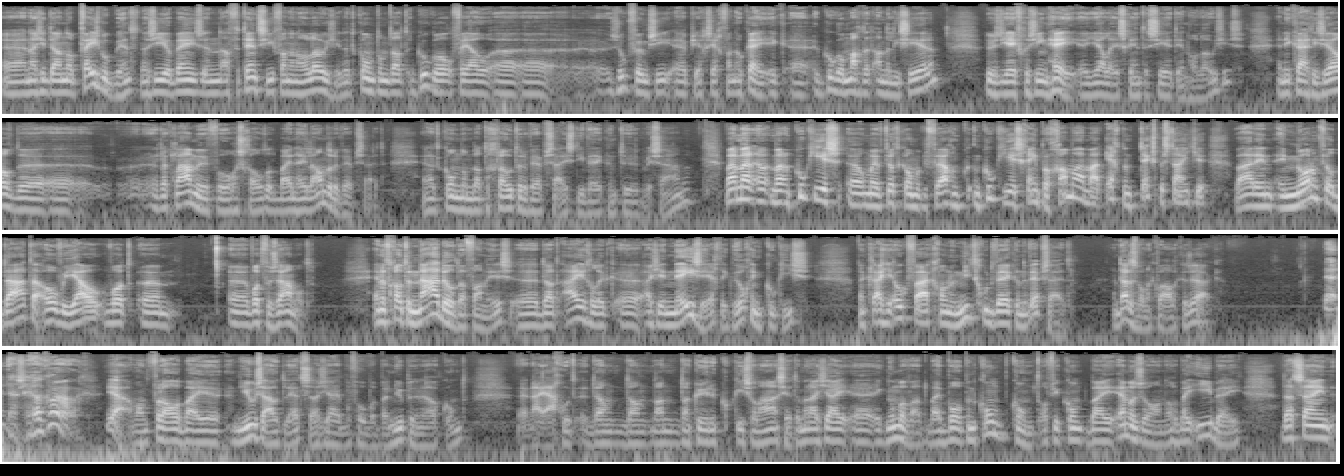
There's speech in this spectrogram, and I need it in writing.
En als je dan op Facebook bent, dan zie je opeens een advertentie van een horloge. Dat komt omdat Google voor eh, zoekfunctie heb je gezegd van oké, ik eh, Google mag dat analyseren. Dus die heeft gezien, hé, hey, Jelle is geïnteresseerd in horloges. En die krijgt diezelfde eh, reclame weer voorgeschoteld bij een hele andere website. En dat komt omdat de grotere websites, die werken natuurlijk weer samen. Maar, maar, maar een cookie is, eh, om even terug te komen op je vraag, een, cookie is geen programma, maar echt een tekstbestandje waarin enorm veel data over jou wordt, ehm, eh, wordt verzameld. En het grote nadeel daarvan is eh, dat eigenlijk eh, als je nee zegt, ik wil geen cookies, dan krijg je ook vaak gewoon een niet goed werkende website. En dat is wel een kwalijke zaak. Ja, dat is heel kwalijk. Ja, want vooral bij uh, nieuwsoutlets, als jij bijvoorbeeld bij nu.nl komt, uh, nou ja goed, dan, dan, dan, dan kun je de cookies wel aanzetten. Maar als jij, uh, ik noem maar wat, bij bol.com komt, of je komt bij Amazon of bij eBay, dat zijn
